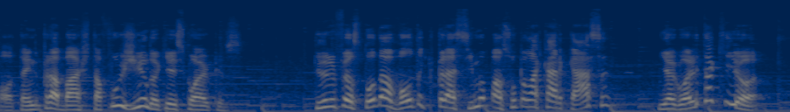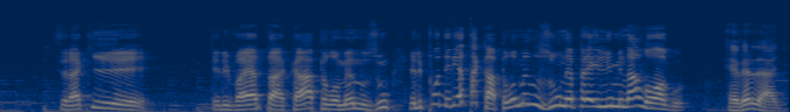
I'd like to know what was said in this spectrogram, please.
Ó, tá indo pra baixo, tá fugindo aqui a Scorpius. Killer fez toda a volta aqui pra cima, passou pela carcaça e agora ele tá aqui, ó. Será que ele vai atacar pelo menos um? Ele poderia atacar pelo menos um, né, pra eliminar logo. É verdade.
